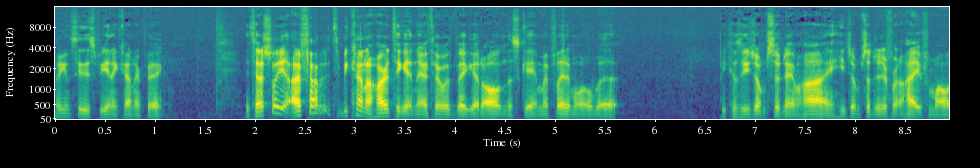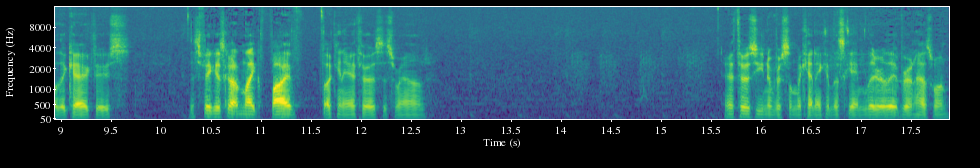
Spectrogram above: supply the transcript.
I can see this being a counter pick. It's actually, I found it to be kind of hard to get an air throw with Vega at all in this game. I played him a little bit. Because he jumps so damn high. He jumps at a different height from all other characters. This Vega's gotten like five fucking air throws this round. Air throws a universal mechanic in this game. Literally everyone has one.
